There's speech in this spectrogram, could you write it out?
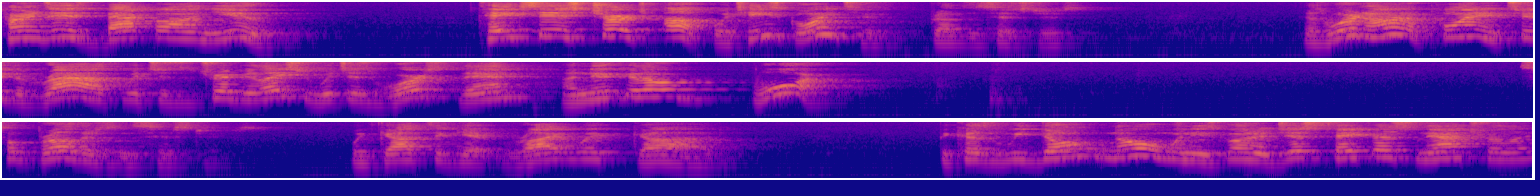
turns his back on you, takes his church up, which he's going to, brothers and sisters. Because we're not appointed to the wrath, which is the tribulation, which is worse than a nuclear war. So, brothers and sisters, we've got to get right with God because we don't know when He's going to just take us naturally,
